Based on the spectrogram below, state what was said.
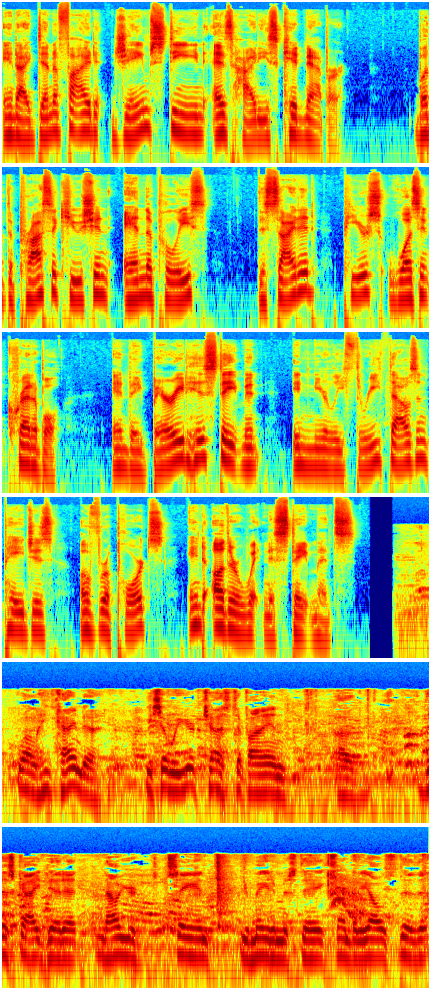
and identified James Steen as Heidi's kidnapper. But the prosecution and the police decided Pierce wasn't credible, and they buried his statement in nearly 3,000 pages of reports and other witness statements. Well, he kind of, he said, well, you're testifying uh, this guy did it. Now you're saying you made a mistake, somebody else did it.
